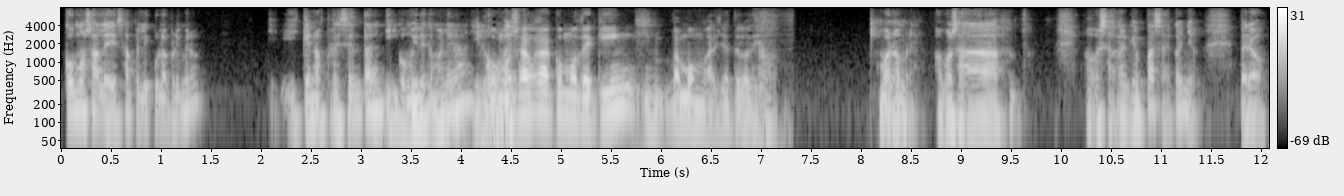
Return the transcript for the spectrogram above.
cómo sale esa película primero y, qué nos presentan y cómo y de qué manera. Y como salga como The King, vamos mal, ya te lo digo. Bueno, hombre, vamos a vamos a ver qué pasa, coño. Pero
